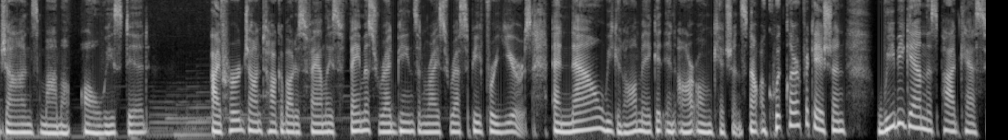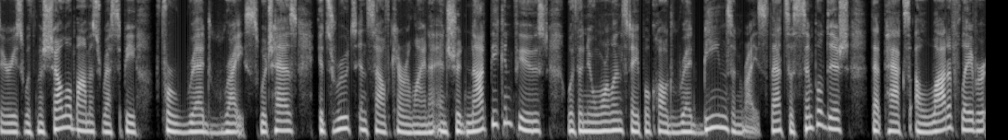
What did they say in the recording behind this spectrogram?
Jon's mama always did. I've heard Jon talk about his family's famous red beans and rice recipe for years, and now we can all make it in our own kitchens. Now, a quick clarification. We began this podcast series with Michelle Obama's recipe for red rice, which has its roots in South Carolina and should not be confused with a New Orleans staple called red beans and rice. That's a simple dish that packs a lot of flavor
